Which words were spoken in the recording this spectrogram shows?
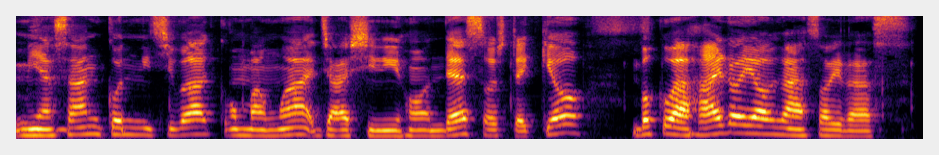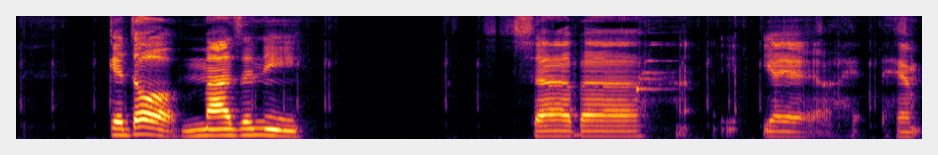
皆さん、こんにちは。こんばんは。ジャーシー日本です。そして今日、僕はハイロヨガ遊びます。けど、まずに、サーバー、いやいやいや、変、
